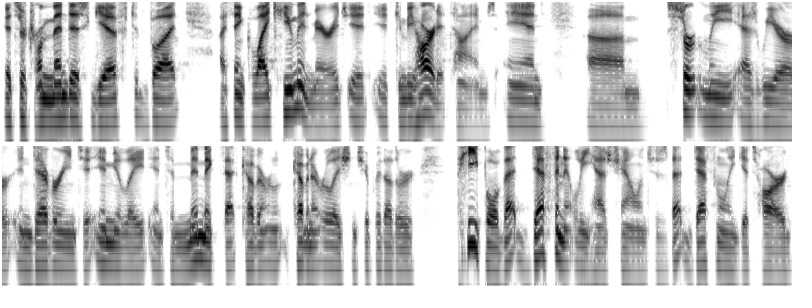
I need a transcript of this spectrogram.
it's a tremendous gift, but I think like human marriage, it it can be hard at times and. Um, certainly as we are endeavoring to emulate and to mimic that covenant, covenant relationship with other people, that definitely has challenges. That definitely gets hard.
